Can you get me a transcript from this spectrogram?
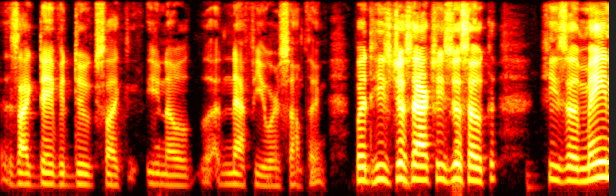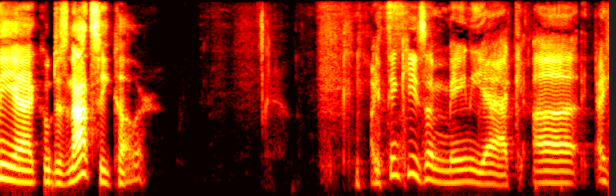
is like David Duke's like you know nephew or something, but he's just actually he's just a he's a maniac who does not see color. I think he's a maniac. Uh, I,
